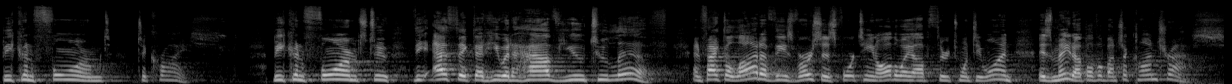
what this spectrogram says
Be conformed to Christ. Be conformed to the ethic that he would have you to live. In fact, a lot of these verses, 14 all the way up through 21, is made up of a bunch of contrasts.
